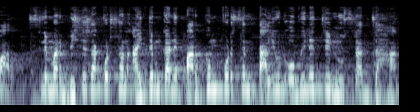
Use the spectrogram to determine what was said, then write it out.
পাল। সিনেমার বিশেষ আকর্ষণ আইটেম গানে পারফর্ম করেছেন টালিউড অভিনেত্রী নুসরাত জাহান।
